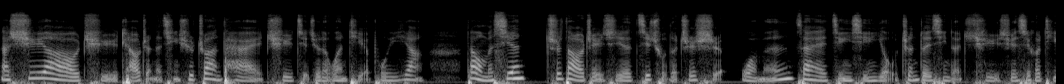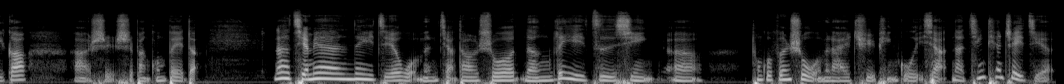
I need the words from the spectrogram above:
那需要去调整的情绪状态，去解决的问题也不一样。但我们先知道这些基础的知识，我们再进行有针对性的去学习和提高，啊，是事半功倍的。那前面那一节我们讲到说能力、自信，呃。通过分数，我们来去评估一下。那今天这一节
